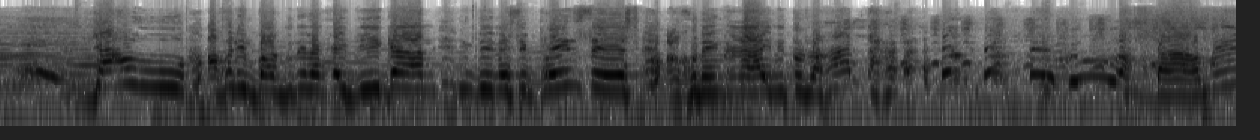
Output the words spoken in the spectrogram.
Yahoo! Ako na yung bago nilang kaibigan! Hindi na si Princess! Ako na yung kakain nito lahat! Ang dami!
